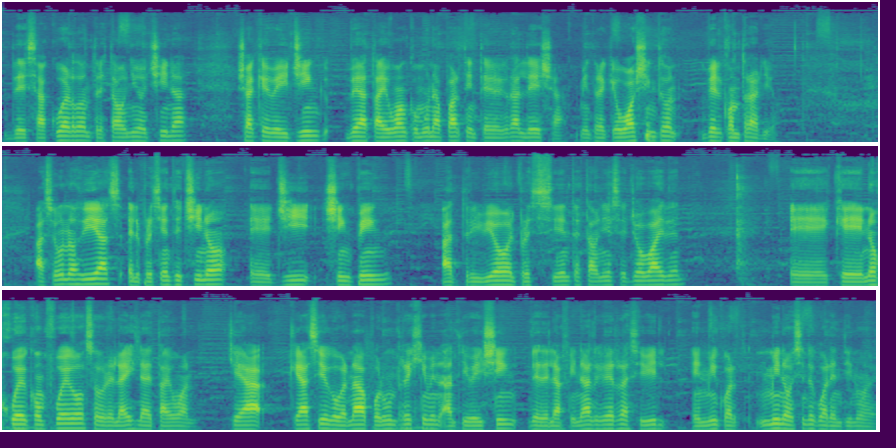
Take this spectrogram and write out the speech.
desacuerdo entre Estados Unidos y China, ya que Beijing ve a Taiwán como una parte integral de ella, mientras que Washington ve el contrario. Hace unos días el presidente chino eh, Xi Jinping atribuyó al presidente estadounidense Joe Biden eh, que no juegue con fuego sobre la isla de Taiwán, que ha, que ha sido gobernada por un régimen anti-Beijing desde la final guerra civil en 1949.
